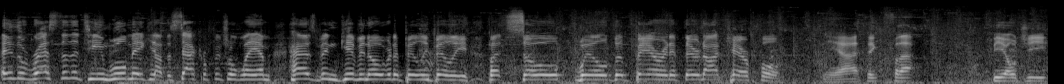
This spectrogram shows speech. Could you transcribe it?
and the rest of the team will make it out. The sacrificial lamb has been given over to Billy Billy, but so will the Baron if they're not careful. Yeah, I think for that BLG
